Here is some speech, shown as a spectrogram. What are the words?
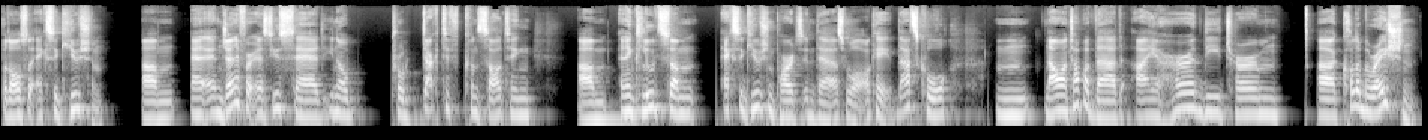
but also execution. Um, and, and, Jennifer, as you said, you know, productive consulting um, and include some execution parts in there as well. Okay, that's cool. Um, now, on top of that, I heard the term uh, collaboration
